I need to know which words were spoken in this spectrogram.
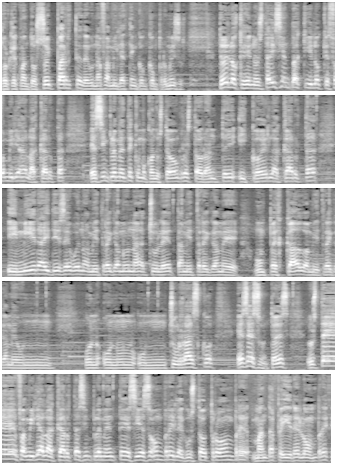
Porque cuando soy parte de una familia tengo compromisos. Entonces lo que nos está diciendo aquí, lo que es familia a la carta, es simplemente como cuando usted va a un restaurante y coge la carta y mira y dice, bueno, a mí tráigame una chuleta, a mí tráigame un pescado, a mí tráigame un, un, un, un, churrasco, es eso. Entonces, usted familia la carta simplemente, si es hombre y le gusta otro hombre, manda a pedir el hombre,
